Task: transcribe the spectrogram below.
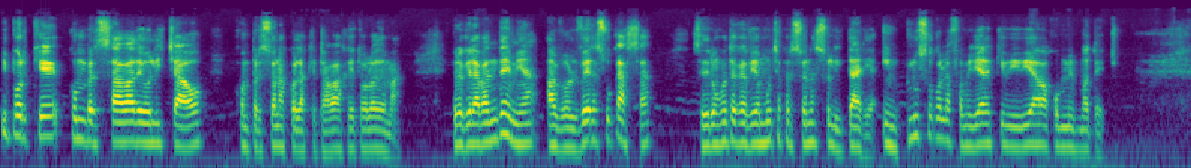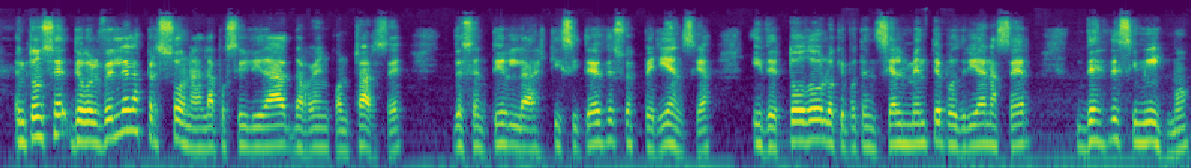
y porque conversaba de olichao con personas con las que trabaja y todo lo demás. Pero que la pandemia, al volver a su casa, se dieron cuenta que había muchas personas solitarias, incluso con las familiares que vivían bajo un mismo techo. Entonces, devolverle a las personas la posibilidad de reencontrarse, de sentir la exquisitez de su experiencia y de todo lo que potencialmente podrían hacer desde sí mismos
